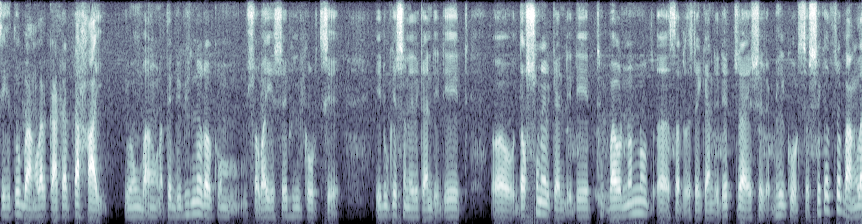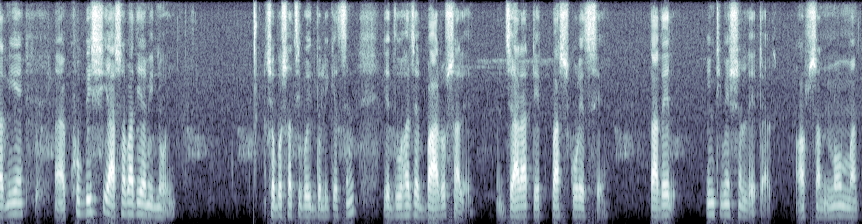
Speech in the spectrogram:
যেহেতু বাংলার কাটারটা হাই এবং বাংলাতে বিভিন্ন রকম সবাই এসে ভিড় করছে এডুকেশনের ক্যান্ডিডেট দর্শনের ক্যান্ডিডেট বা অন্যান্য সাবজেক্টের ক্যান্ডিডেটরা এসে ভিড় করছে। সেক্ষেত্রে বাংলা নিয়ে খুব বেশি আশাবাদী আমি নই। সব্যসাচী বৈদ্য লিখেছেন যে দু হাজার বারো সালে যারা টেট পাস করেছে, তাদের intimation letter option no match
